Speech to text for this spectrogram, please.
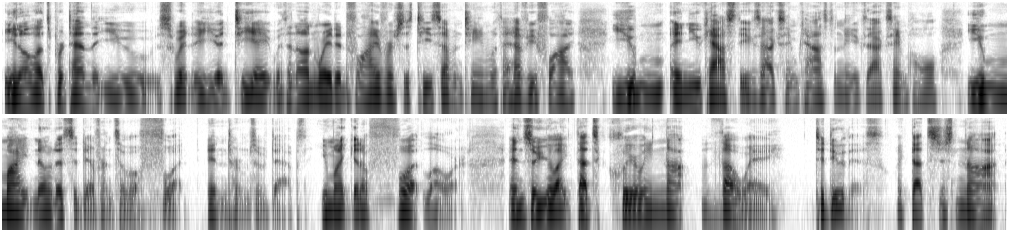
you know, let's pretend that you switch you had T8 with an unweighted fly versus T17 with a heavy fly. You and you cast the exact same cast in the exact same hole. You might notice a difference of a foot in terms of depth. You might get a foot lower. And so you're like that's clearly not the way to do this. Like that's just not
